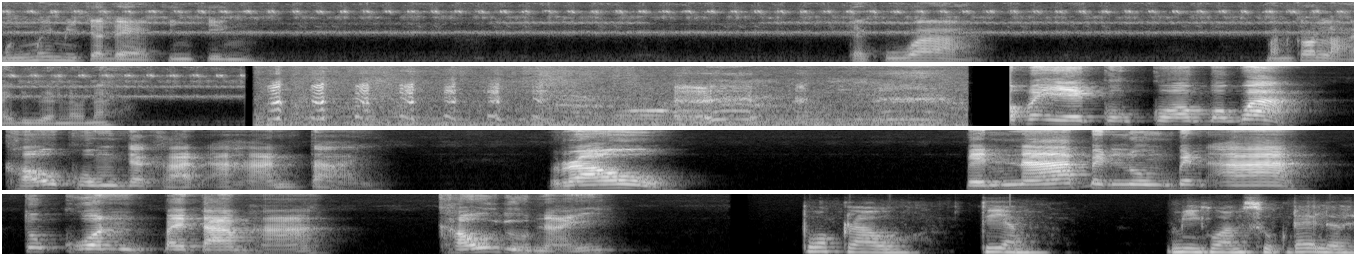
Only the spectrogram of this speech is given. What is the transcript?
มึงไม่มีจะแดกจริง ๆ แต่กูว่า มันก็หลายเดือนแล้วนะพระเอกกกอกบอกว่า เขาคงจะขาดอาหารตาย เราเป็นน้าเป็นลุงเป็นอา ทุกคนไปตามหา เขาอยู่ไหน พวกเราเตรียมมีความสุขได้เลย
